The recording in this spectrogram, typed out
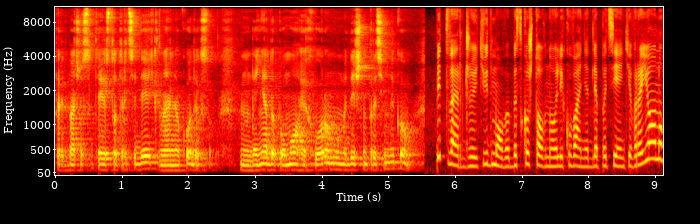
передбачено статтею 139 Кримінального кодексу надання допомоги хворому медичним працівникам. Підтверджують відмови безкоштовного лікування для пацієнтів району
